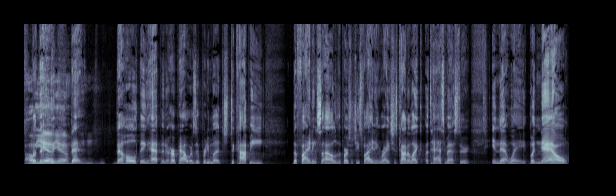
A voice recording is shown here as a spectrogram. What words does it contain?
Oh, But yeah, that- yeah. That that whole thing happened, and her powers are pretty much to copy the fighting style of the person she's fighting, right? She's kind of like a taskmaster in that way. But now,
